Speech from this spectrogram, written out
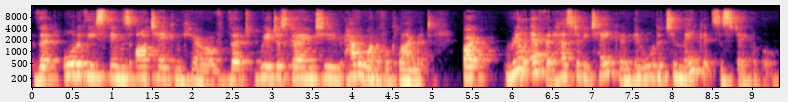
that all of these things are taken care of, that we're just going to have a wonderful climate. But real effort has to be taken in order to make it sustainable.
